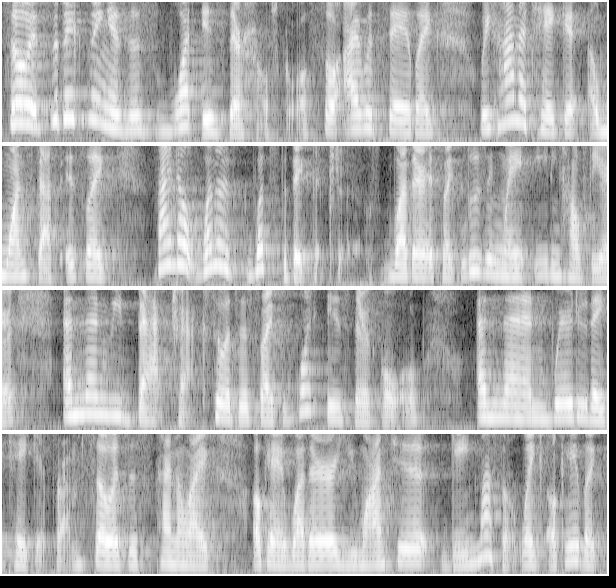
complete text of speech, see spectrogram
So it's the big thing is is what is their health goal? So I would say like we kind of take it uh, one step. It's like find out what are what's the big picture. Whether it's like losing weight, eating healthier, and then we backtrack. So it's just like what is their goal? And then where do they take it from? So it's just kind of like okay, whether you want to gain muscle, like, okay, like,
